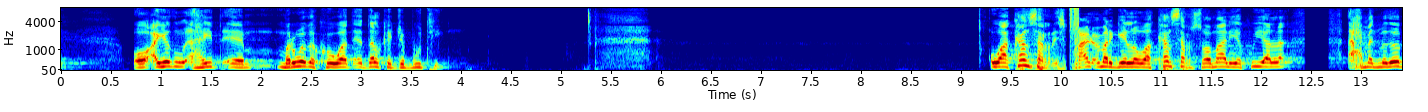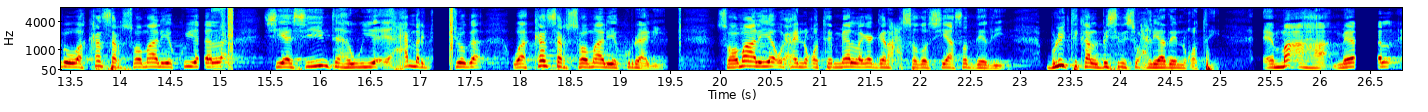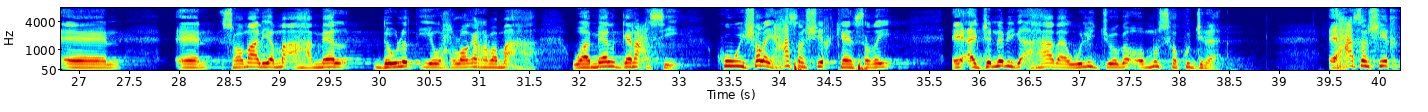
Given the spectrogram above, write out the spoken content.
oo ayadu ahayd marwada koowaad ee dalka jabuuti. Waa kansar ismaaciil cumar geelle waa kansar soomaaliya ku yaalla. Axmed madoobe waa kansar soomaaliya ku yaalla. Siyaasiyiinta hawiye ee xamar jooga waa kansar soomaaliya ku raagay soomaaliya waxay noqotay meel laga ganacsado siyaasadeedii. Political business wax layaaday noqotay. Ma aha meel soomaaliya ma aha meel dowlad iyo wax looga raba ma aha. Waa meel ganacsi. Kuwii shalay xasan sheikh keensaday ee ajanabiga ahaabaa weli jooga oo muska ku jira. Xasan sheikh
